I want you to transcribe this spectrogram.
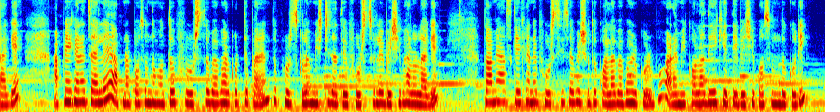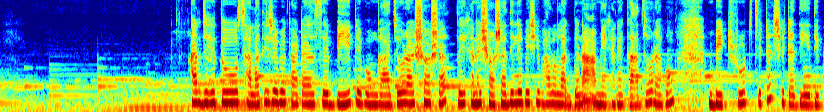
লাগে। আপনি এখানে চাইলে আপনার পছন্দ মতো ফ্রুটস তো ব্যবহার করতে পারেন। তো ফ্রুটসগুলো মিষ্টি জাতীয় ফ্রুটস হলে বেশি ভালো লাগে। তো আমি আজকে এখানে ফ্রুটস হিসাবে শুধু কলা ব্যবহার করব আর আমি কলা দিয়ে খেতে বেশি পছন্দ করি। আর যেহেতু সালাদ হিসেবে কাটা আছে বিট এবং গাজর আর শশা তো এখানে শশা দিলে বেশি ভালো লাগবে না। আমি এখানে গাজর এবং বিটরুট যেটা, সেটা দিয়ে দিব।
